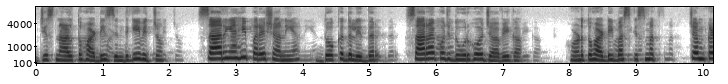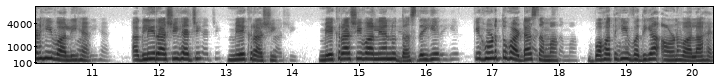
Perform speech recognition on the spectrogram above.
ਜਿਸ ਨਾਲ ਤੁਹਾਡੀ ਜ਼ਿੰਦਗੀ ਵਿੱਚੋਂ ਸਾਰੀਆਂ ਹੀ ਪਰੇਸ਼ਾਨੀਆਂ, ਦੁੱਖ, ਦਲਿੱਦਰ, ਸਾਰਾ ਕੁਝ ਦੂਰ ਹੋ ਜਾਵੇਗਾ। ਹੁਣ ਤੁਹਾਡੀ ਬਸ ਕਿਸਮਤ ਚਮਕਣ ਹੀ ਵਾਲੀ ਹੈ। ਅਗਲੀ ਰਾਸ਼ੀ ਹੈ ਜੀ ਮੇਖ ਰਾਸ਼ੀ। ਮੇਖ ਰਾਸ਼ੀ ਵਾਲਿਆਂ ਨੂੰ ਦੱਸ ਦਈਏ ਕਿ ਹੁਣ ਤੁਹਾਡਾ ਸਮਾਂ ਬਹੁਤ ਹੀ ਵਧੀਆ ਆਉਣ ਵਾਲਾ ਹੈ।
